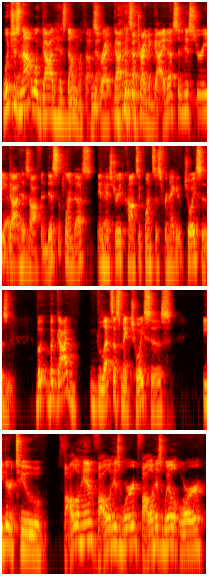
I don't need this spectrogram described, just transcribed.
Which is Yeah. not what God has done with us, No. right? God has tried to guide us in history. Yeah. God has often disciplined us in Yeah. history of consequences for negative choices. Mhm. But but God lets us make choices either to follow him, follow his word, follow his will or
